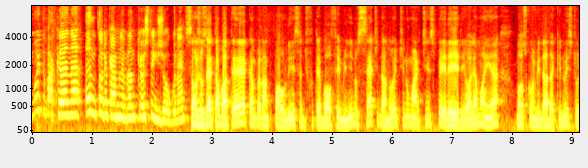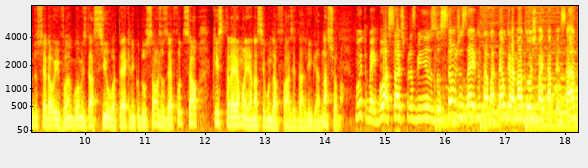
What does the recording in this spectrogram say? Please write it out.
Muito bacana. Antônio Carmo, lembrando que hoje tem jogo, né? São José Taubaté, Campeonato Paulista de Futebol Feminino, 7 da noite no Martins Pereira. E olha, amanhã, nosso convidado aqui no estúdio será o Ivan Gomes da Silva, técnico do São José Futsal, que estreia amanhã na segunda fase da Liga Nacional. Muito bem, boa sorte para as meninas do São José e do Taubaté. O gramado hoje vai estar pesado,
